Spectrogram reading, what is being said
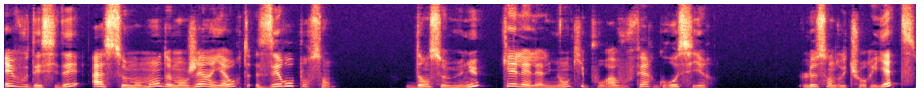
et vous décidez à ce moment de manger un yaourt 0%. Dans ce menu, quel est l'aliment qui pourra vous faire grossir? Le sandwich aux rillettes,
